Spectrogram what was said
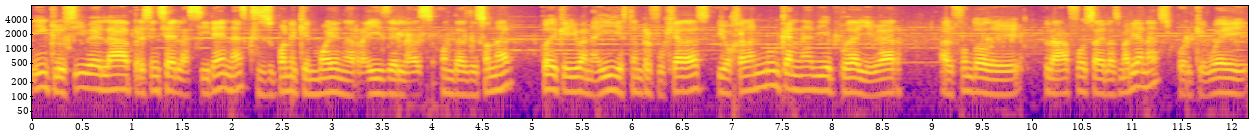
inclusive la presencia de las sirenas, que se supone que mueren a raíz de las ondas de sonar, puede que iban ahí y estén refugiadas y ojalá nunca nadie pueda llegar al fondo de la fosa de las Marianas, porque, güey,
